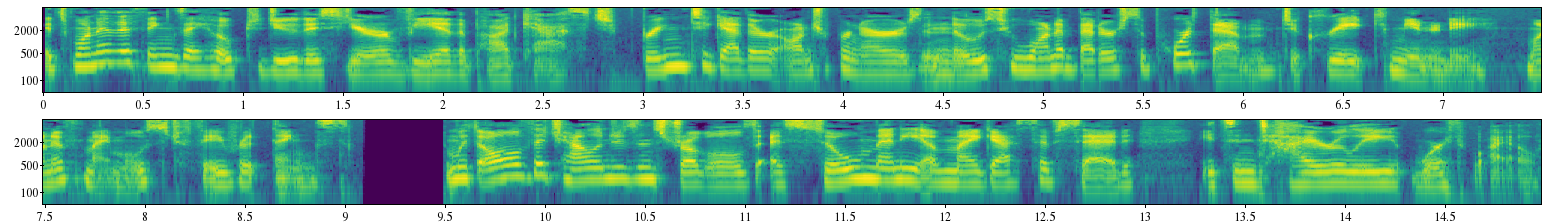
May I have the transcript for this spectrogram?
It's one of the things I hope to do this year via the podcast bring together entrepreneurs and those who want to better support them to create community, one of my most favorite things. And with all of the challenges and struggles, as so many of my guests have said, it's entirely worthwhile.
